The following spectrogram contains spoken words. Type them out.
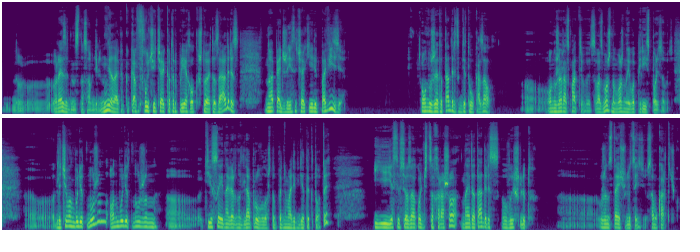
Residence, на самом деле. Ну, не знаю, как, как в случае человека, который приехал, что это за адрес. Но опять же, если человек едет по визе, он уже этот адрес где-то указал. Он уже рассматривается. Возможно, можно его переиспользовать. Для чего он будет нужен? Он будет нужен TSA, наверное, для апрувала, чтобы понимать, где ты, кто ты. И если все закончится хорошо, на этот адрес вышлют уже настоящую лицензию, саму карточку.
